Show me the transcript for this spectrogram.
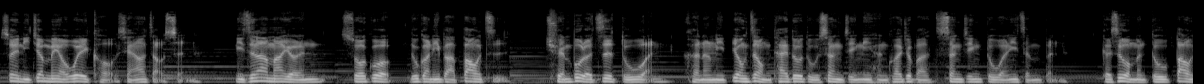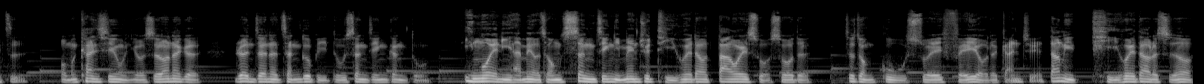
所以你就没有胃口想要找神。你知道吗？有人说过，如果你把报纸全部的字读完，可能你用这种态度读圣经，你很快就把圣经读完一整本。可是我们读报纸，我们看新闻，有时候那个认真的程度比读圣经更多，因为你还没有从圣经里面去体会到大卫所说的这种骨髓肥油的感觉。当你体会到的时候，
